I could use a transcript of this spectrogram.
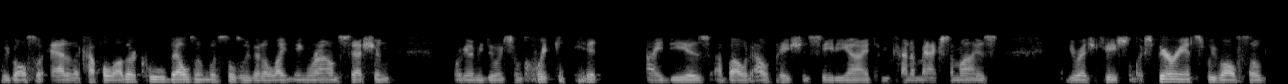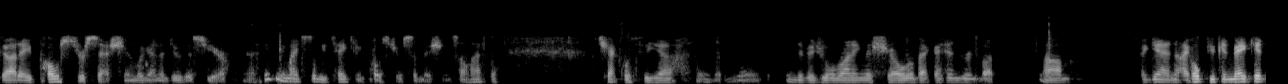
We've also added a couple other cool bells and whistles. We've got a lightning round session. We're going to be doing some quick hit ideas about outpatient CDI to kind of maximize your educational experience. We've also got a poster session we're going to do this year. I think we might still be taking poster submissions. I'll have to check with the, uh, the, individual running the show, Rebecca Hendren, but um, again, I hope you can make it.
